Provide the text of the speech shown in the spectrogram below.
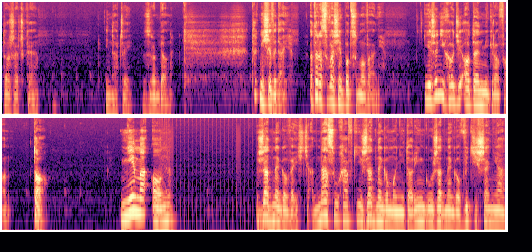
troszeczkę inaczej zrobione. Tak mi się wydaje. A teraz właśnie podsumowanie jeżeli chodzi o ten mikrofon, to nie ma on żadnego wejścia na słuchawki, żadnego monitoringu, żadnego wyciszenia,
